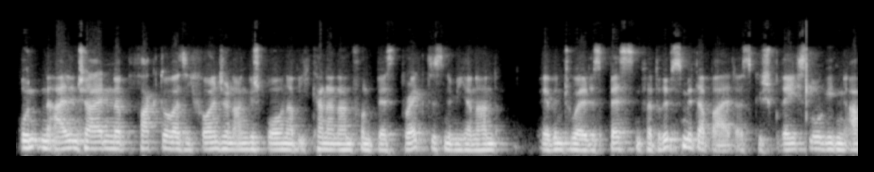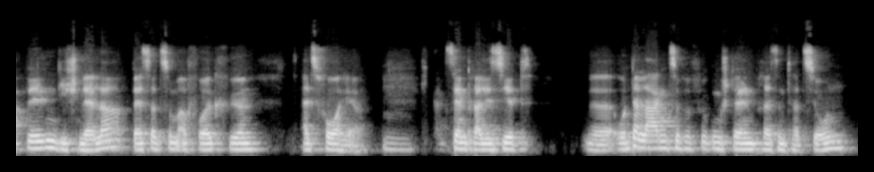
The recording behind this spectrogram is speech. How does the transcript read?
Und ein allentscheidender Faktor, was ich vorhin schon angesprochen habe, ich kann anhand von Best Practice, nämlich anhand eventuell des besten Vertriebsmitarbeiters Gesprächslogiken abbilden, die schneller, besser zum Erfolg führen als vorher. Mhm. Ich kann zentralisiert äh, Unterlagen zur Verfügung stellen, Präsentationen,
